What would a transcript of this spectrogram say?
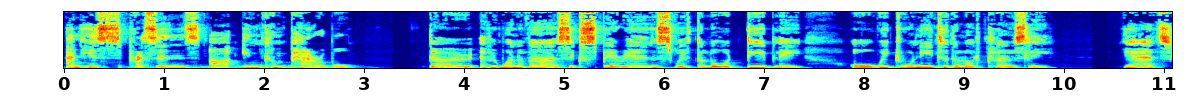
and his presence are incomparable. Though every one of us experience with the Lord deeply, or we draw near to the Lord closely, yet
